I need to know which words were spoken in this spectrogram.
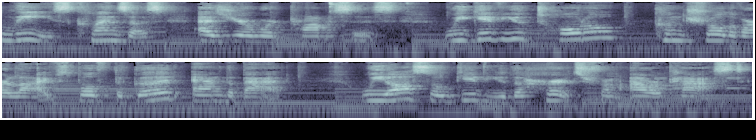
Please cleanse us as your word promises. We give you total control of our lives, both the good and the bad. We also give you the hurts from our past.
